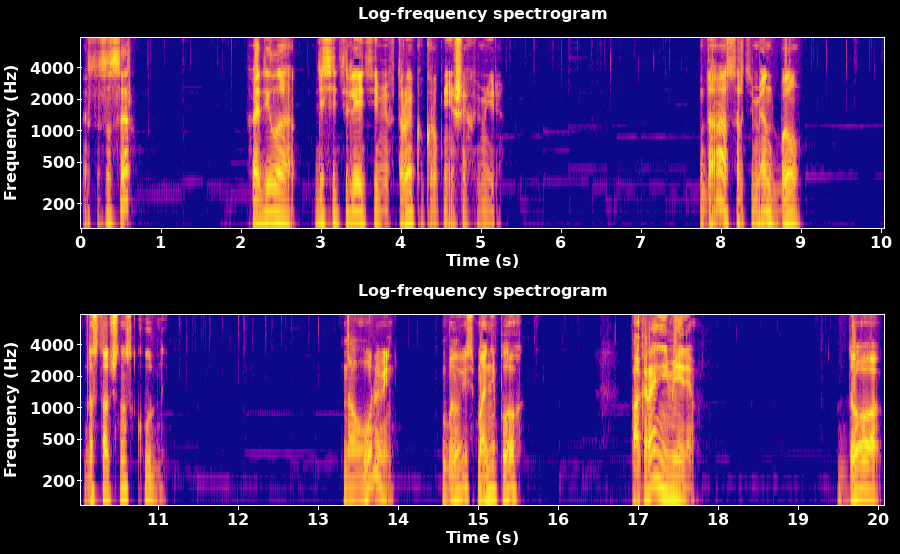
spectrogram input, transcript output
СССР входила десятилетиями в тройку крупнейших в мире. Да, ассортимент был достаточно скудный. Но уровень был весьма неплох. По крайней мере, до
